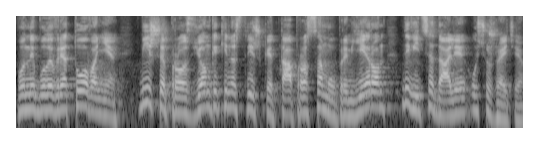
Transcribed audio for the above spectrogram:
Вони були врятовані. Більше про зйомки кінострічки та про саму прем'єру дивіться далі у сюжеті.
